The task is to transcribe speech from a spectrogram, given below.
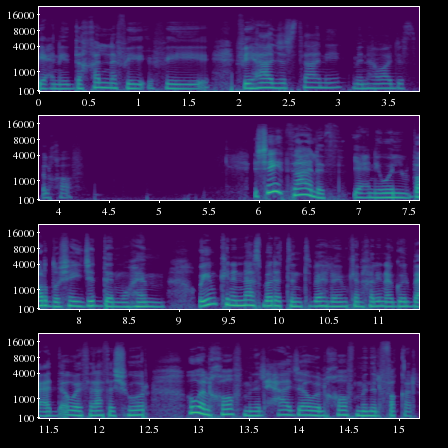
يعني دخلنا في في في هاجس ثاني من هواجس الخوف. الشيء الثالث يعني وبرضه شيء جدا مهم ويمكن الناس بدأت تنتبه له يمكن خليني أقول بعد أول ثلاثة شهور هو الخوف من الحاجة والخوف من الفقر.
